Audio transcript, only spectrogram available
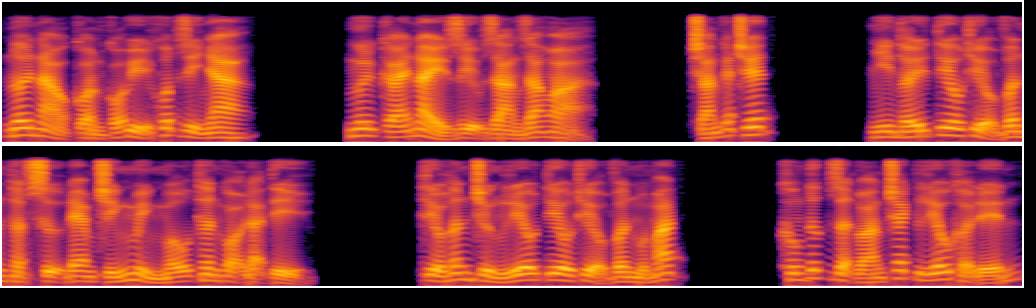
Nơi nào còn có ủy khuất gì nha? Ngươi cái này dịu dàng ra hỏa. Chán ghét chết. Nhìn thấy tiêu thiểu vân thật sự đem chính mình mẫu thân gọi lại tỷ. Tiểu hân chừng liêu tiêu thiểu vân một mắt. Không tức giận đoán trách liêu khởi đến.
